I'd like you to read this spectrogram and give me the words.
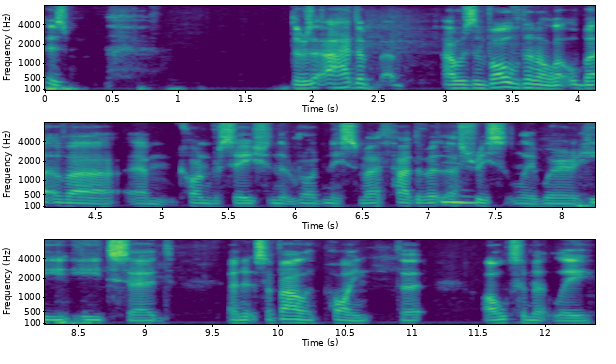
is there's I had a I was involved in a little bit of a um, conversation that Rodney Smith had about this Mm. recently, where he he'd said, and it's a valid point that ultimately,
